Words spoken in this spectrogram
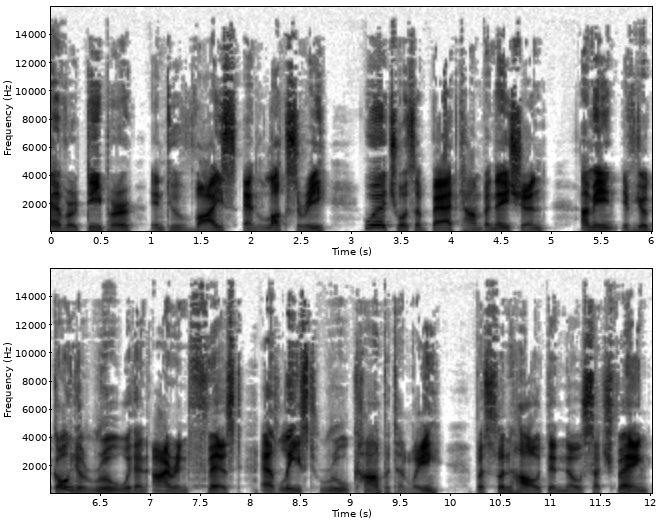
ever deeper into vice and luxury, which was a bad combination. I mean, if you're going to rule with an iron fist, at least rule competently. But Sun Hao did no such thing,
